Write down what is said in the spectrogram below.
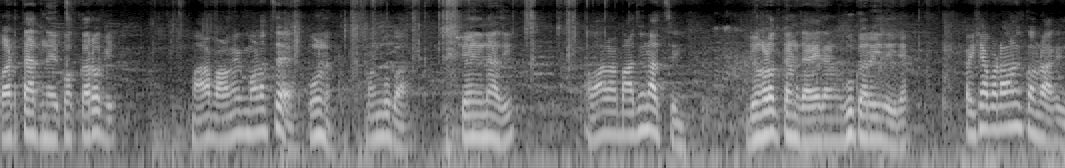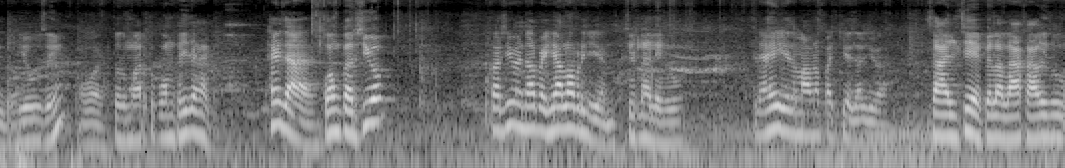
પડતા જ નહીં કોક કરો કે. મારા બાળમાં એક માણસ છે. કોણ? મંગુબા. શેની નાથી અમારા બાજુના જ છે. હળક તણ જાય તણ હું કરી દઈ રે પૈસા પડાવવાનું જ કામ રાખી દીધું. એવું છે હોય તો મારે તો કોમ થઈ જાય. થઈ જાય. કોમ કરશીઓ કરશી હોય તો પૈસા લો પડી જઈએ કેટલા લેવું? એટલે આવી તો આપણે પચીસ હજાર જેવા. સાલ છે પેલા લાખ આવી તું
